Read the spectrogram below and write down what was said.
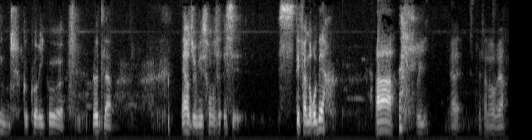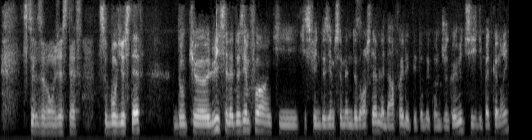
de Cocorico, l'autre là. Merde, j'ai oublié son. Stéphane Robert. Ah, oui. Ouais, Stéphane Robert. C'était ce bon vieux Steph. Ce bon vieux Steph. Donc, euh, lui, c'est la deuxième fois hein, qu'il qui se fait une deuxième semaine de Grand Chelem. La dernière fois, il était tombé contre Djokovic, si je dis pas de conneries,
